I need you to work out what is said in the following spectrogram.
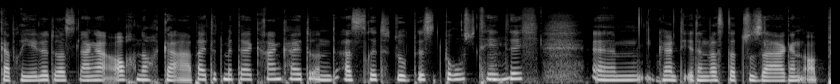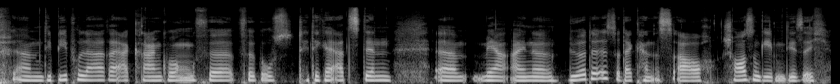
Gabriele, du hast lange auch noch gearbeitet mit der Krankheit und Astrid, du bist berufstätig. Mhm. Ähm, könnt ihr denn was dazu sagen, ob ähm, die bipolare Erkrankung für, für berufstätige Ärztinnen ähm, mehr eine Bürde ist oder kann es auch Chancen geben, die sich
